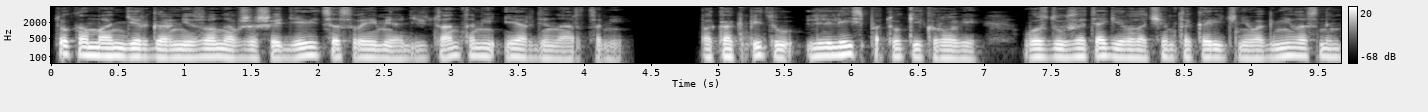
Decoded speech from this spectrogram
то командир гарнизона в ЖШ-9 со своими адъютантами и ординарцами. По кокпиту лились потоки крови, воздух затягивало чем-то коричнево-гнилостным,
